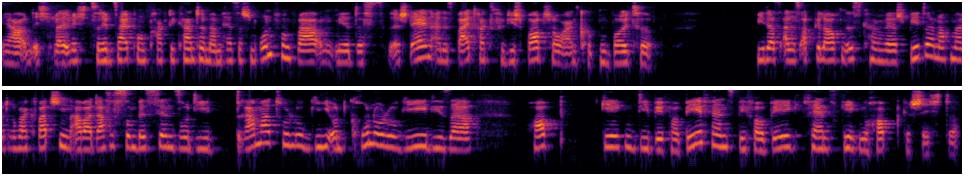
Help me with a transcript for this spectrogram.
ja, und ich, weil ich zu dem Zeitpunkt Praktikantin beim Hessischen Rundfunk war und mir das Stellen eines Beitrags für die Sportshow angucken wollte. Wie das alles abgelaufen ist, können wir später nochmal drüber quatschen, aber das ist so ein bisschen so die Dramatologie und Chronologie dieser Hop gegen die BVB-Fans, BVB-Fans gegen Hop-Geschichte.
